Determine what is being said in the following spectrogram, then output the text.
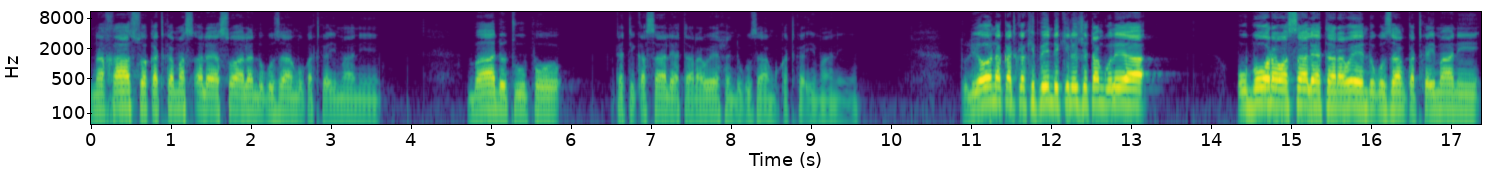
na haswa katika masala ya swala ndugu zangu katika imani bado tupo katika sala ya tarawehe ndugu zangu katika imani. Tuliona katika kipindi kilichotangulia ubora wa sala ya tarawehe ndugu zangu katika imani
